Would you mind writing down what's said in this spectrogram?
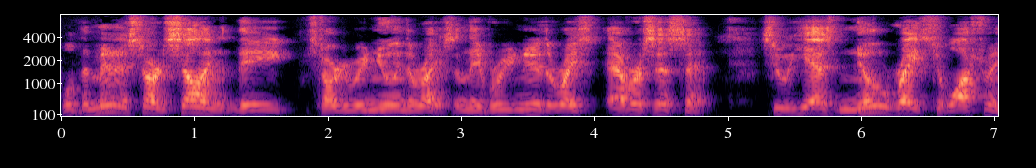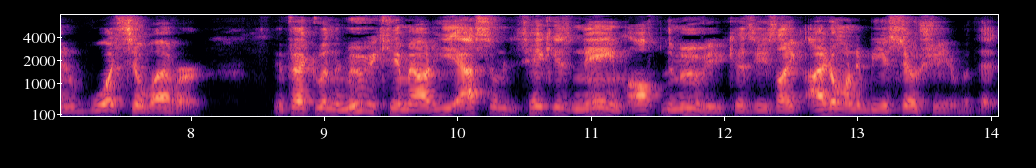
Well, the minute it started selling, they started renewing the rights, and they've renewed the rights ever since then. So he has no rights to Watchmen whatsoever. In fact, when the movie came out, he asked them to take his name off the movie because he's like, I don't want to be associated with it.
